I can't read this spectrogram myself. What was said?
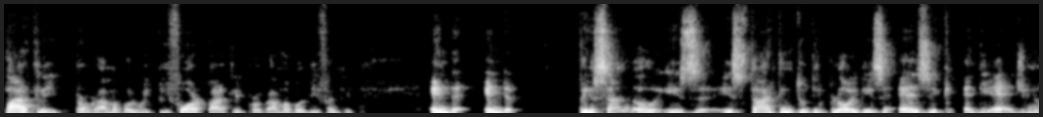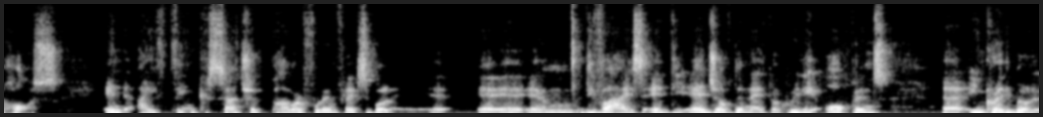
partly programmable with P4, partly programmable differently. And, and Pensando is, is starting to deploy this ASIC at the edge in HOS. And I think such a powerful and flexible uh, uh, um, device at the edge of the network really opens uh, incredible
